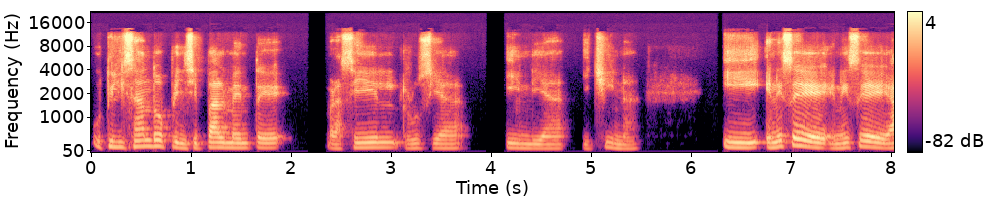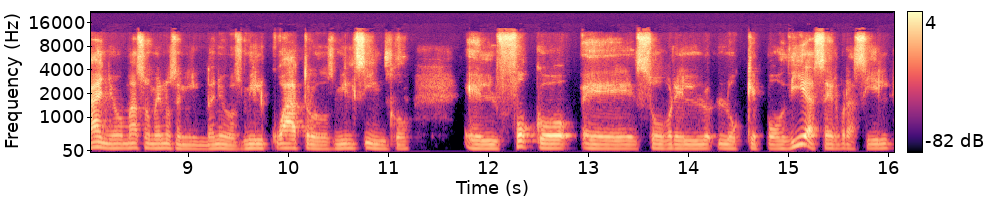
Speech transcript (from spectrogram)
utilizando principalmente Brasil, Rusia, India y China y en ese, en ese año, más o menos en el año 2004, 2005, el foco eh, sobre lo, que podía hacer Brasil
